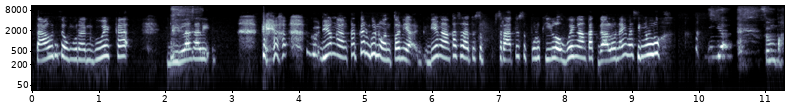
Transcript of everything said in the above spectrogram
tahun seumuran gue kak. Gila kali. Kayak gue- dia ngangkat kan gue nonton ya, dia ngangkat 100, 110 kilo, gue ngangkat galon aja masih ngeluh. Iya, sumpah.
